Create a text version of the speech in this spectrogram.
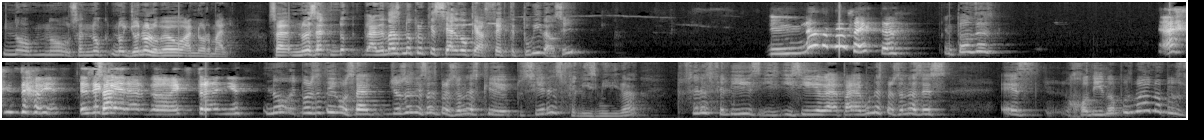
No, no, o sea, no, no, yo no lo veo anormal. O sea, no es, no- además no creo que sea algo que afecte tu vida, ¿o sí? Mm, No, no me afecta. Entonces, Ah, está bien. Pensé O sea- que era algo extraño. no, por eso te digo, o sea, yo soy de esas personas que, pues, si eres feliz, mi vida, pues eres feliz. Y, y si eh, para algunas personas es, es jodido, pues bueno, pues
